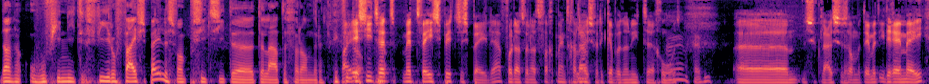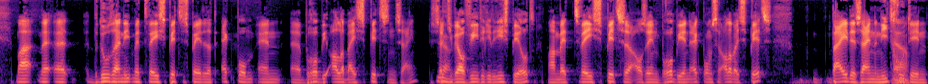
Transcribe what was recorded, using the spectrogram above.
dan hoef je niet vier of vijf spelers van positie te, te laten veranderen. Ik maar is niet het met twee spitsen spelen, hè? voordat we naar het fragment gaan Ja. luisteren, ik heb het nog niet eh, gehoord. Ehm, dus ik luister zo meteen met iedereen mee. Maar eh, bedoelt hij niet met twee spitsen spelen dat Ekpom en eh Brobby allebei spitsen zijn? Dus dat Ja. je wel 4-3-3 speelt, maar met twee spitsen als in Brobby en Ekpom zijn allebei spits. Beide zijn er niet Ja. goed in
